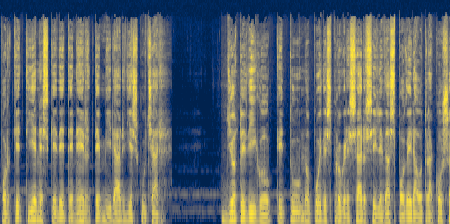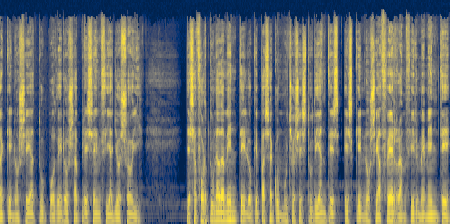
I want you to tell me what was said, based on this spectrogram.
porque tienes que detenerte, mirar y escuchar. Yo te digo que tú no puedes progresar si le das poder a otra cosa que no sea tu poderosa presencia yo soy. Desafortunadamente lo que pasa con muchos estudiantes es que no se aferran firmemente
